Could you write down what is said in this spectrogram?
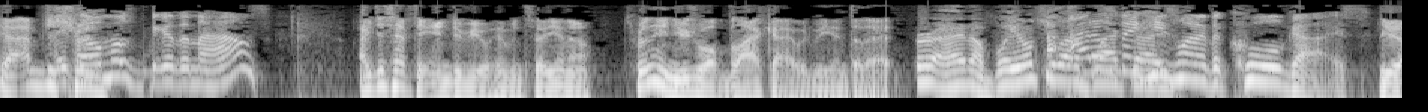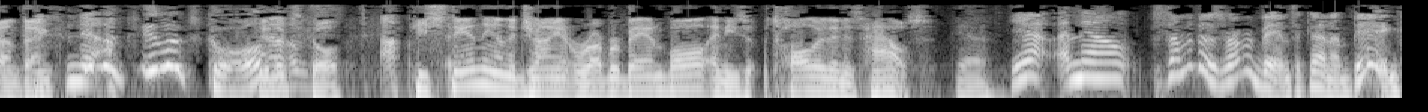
Yeah, I'm just It's trying... almost bigger than the house. I just have to interview him and say, you know, it's really unusual a black guy would be into that. All right, I know. But you don't see a lot I of don't black think guys. he's one of the cool guys. You don't think? He, No. looks, he looks cool. He looks oh, cool. stop He's standing on the giant rubber band ball, and he's taller than his house. Yeah. Yeah, and now, some of those rubber bands are kind of big.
